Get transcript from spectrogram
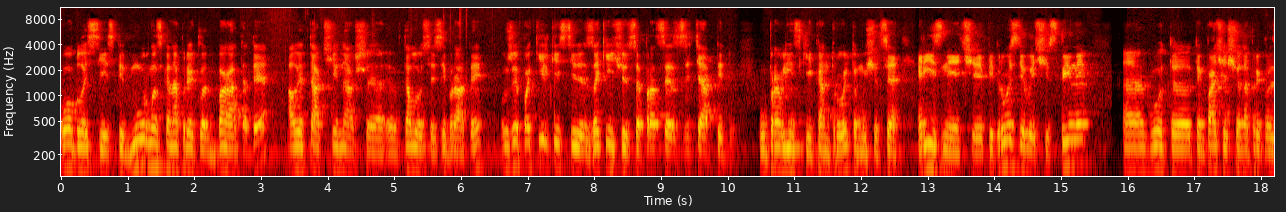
області, з під Мурманська, наприклад, багато де. Але так чи інакше е, вдалося зібрати вже по кількості. Закінчується процес взяття під управлінський контроль, тому що це різні чи підрозділи, частини. Е, От, е, тим паче, що, наприклад,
